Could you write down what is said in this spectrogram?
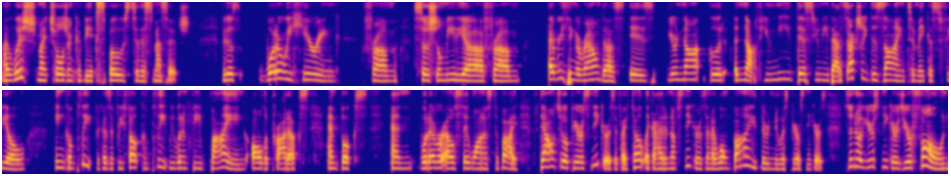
I wish my children could be exposed to this message because what are we hearing from social media, from everything around us is you're not good enough. You need this, you need that. It's actually designed to make us feel incomplete because if we felt complete, we wouldn't be buying all the products and books and whatever else they want us to buy, down to a pair of sneakers. If I felt like I had enough sneakers, then I won't buy their newest pair of sneakers. So, no, your sneakers, your phone,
